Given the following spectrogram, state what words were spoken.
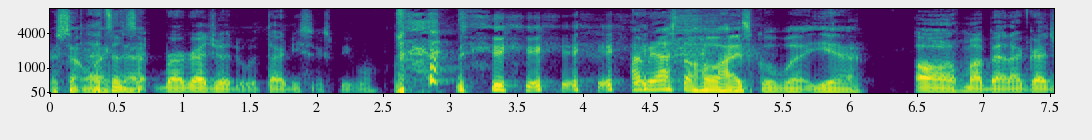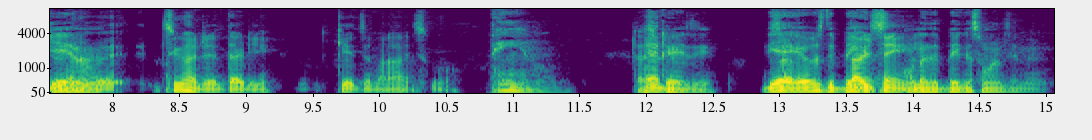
Or something That's like insane. that. Bro, I graduated with 36 people. I mean that's the whole high school, but yeah. oh, my bad. I graduated Yeah. with 230 kids in my high school. Damn. That's And- crazy. Yeah, so, it was the biggest 13. one of the biggest ones in it.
